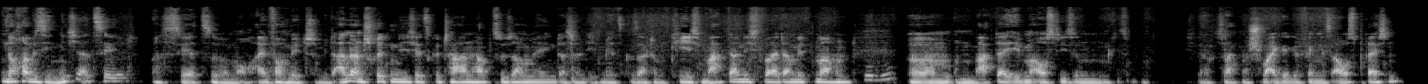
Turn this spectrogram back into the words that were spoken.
Noch habe ich sie nicht erzählt, was jetzt ähm, auch einfach mit, mit anderen Schritten, die ich jetzt getan habe, zusammenhängt, dass halt eben jetzt gesagt habe, okay, ich mag da nicht weiter mitmachen mhm. ähm, und mag da eben aus diesem, diesem ich sag mal, Schweigegefängnis ausbrechen.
